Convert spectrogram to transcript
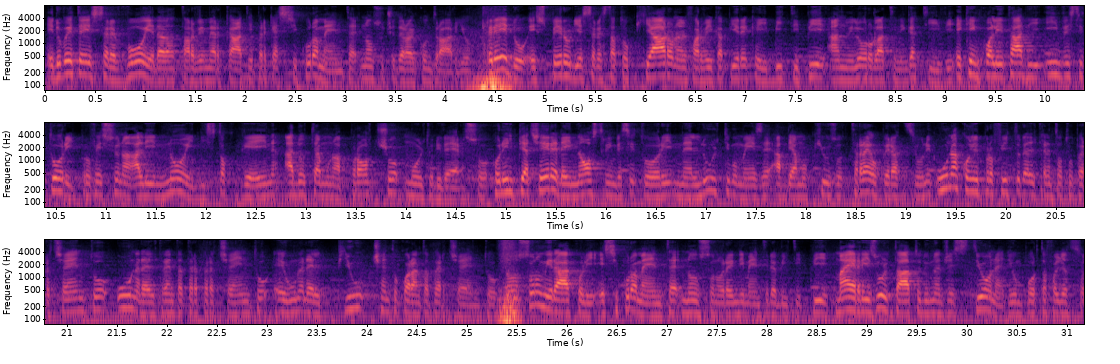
e dovete essere voi ad adattarvi ai mercati perché sicuramente non succederà il contrario. Credo e spero di essere stato chiaro nel farvi capire che i BTP hanno i loro lati negativi e che in qualità di investitori professionali noi di Stock Gain adottiamo un approccio molto diverso. Con il piacere dei nostri investitori nell'ultimo mese abbiamo chiuso tre operazioni, una con il profitto del 38%, una del 33% e una del più 140%. Non sono miracoli e sicuramente non sono rendimenti da BTP, ma è il risultato di una gestione di un portafoglio azionario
